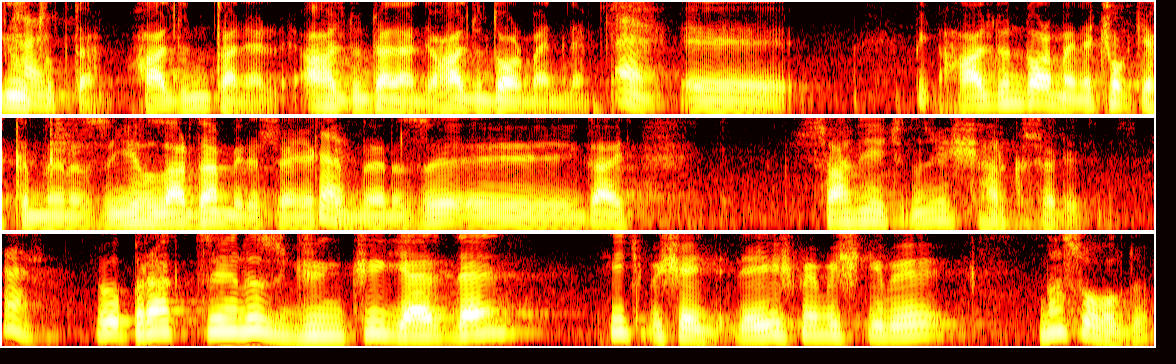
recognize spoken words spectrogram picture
YouTube'da Haldun Taner, Haldun Taner diyor, Haldun Dormen'le. Evet. Ee, Haldun Dormen'le çok yakınlığınızı, yıllardan beri süren yakınlığınızı e, gayet sahneye çıktınız ve şarkı söylediniz. Evet. Ve bıraktığınız günkü yerden hiçbir şey değişmemiş gibi nasıl oldu?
